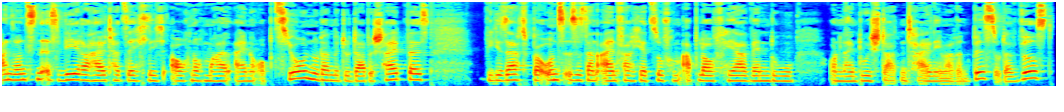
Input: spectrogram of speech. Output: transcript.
ansonsten, es wäre halt tatsächlich auch nochmal eine Option, nur damit du da Bescheid weißt. Wie gesagt, bei uns ist es dann einfach jetzt so vom Ablauf her, wenn du online durchstarten Teilnehmerin bist oder wirst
